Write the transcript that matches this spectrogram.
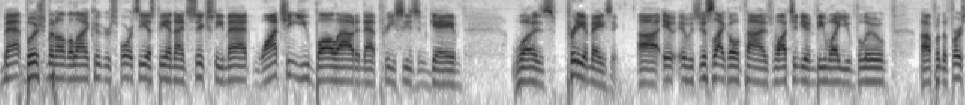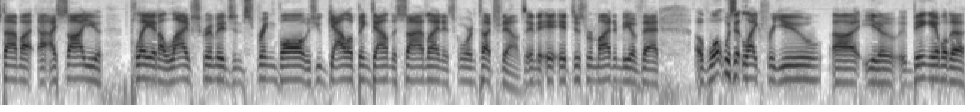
Matt Bushman on the line, Cougar Sports, ESPN 960. Matt, watching you ball out in that preseason game was pretty amazing. Uh, it, it, was just like old times watching you in BYU Blue. Uh, for the first time I, I saw you play in a live scrimmage in spring ball, it was you galloping down the sideline and scoring touchdowns. And it, it just reminded me of that of what was it like for you? Uh, you know, being able to.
